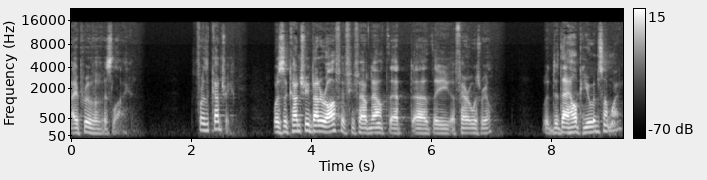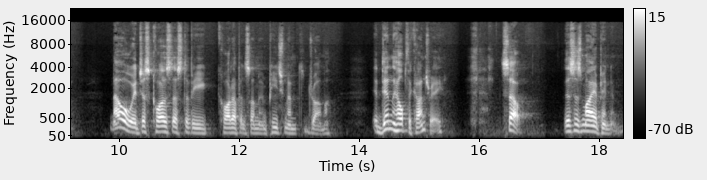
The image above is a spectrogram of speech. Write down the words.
I approve of his lie. For the country. Was the country better off if you found out that uh, the affair was real? Did that help you in some way? No, it just caused us to be caught up in some impeachment drama. It didn't help the country. So, this is my opinion.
